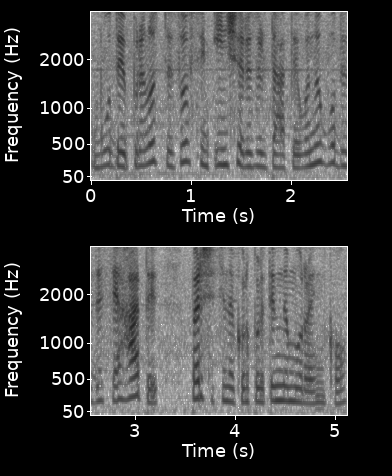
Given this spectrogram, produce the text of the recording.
буде приносити зовсім інші результати. Воно буде досягати першості на корпоративному ринку,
